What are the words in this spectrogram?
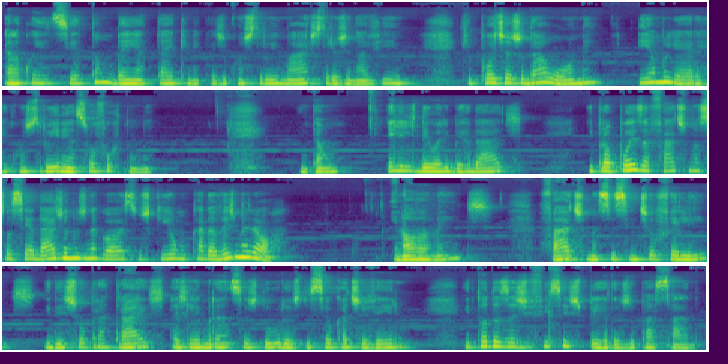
ela conhecia tão bem a técnica de construir mastros de navio que pôde ajudar o homem e a mulher a reconstruírem a sua fortuna. Então, ele lhe deu a liberdade e propôs a Fátima sociedade nos negócios que iam cada vez melhor. E novamente, Fátima se sentiu feliz e deixou para trás as lembranças duras do seu cativeiro e todas as difíceis perdas do passado.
